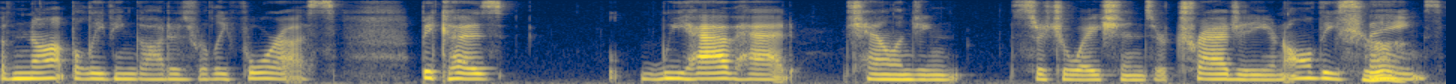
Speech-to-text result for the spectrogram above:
of not believing God is really for us because we have had challenging situations or tragedy and all these sure. things.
